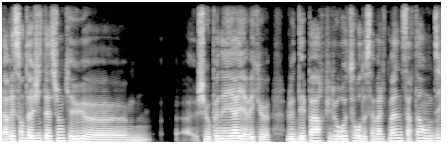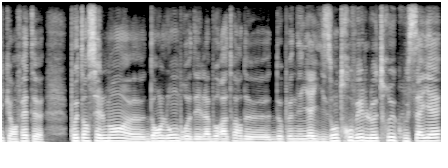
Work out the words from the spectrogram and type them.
la récente agitation qu'il y a eu chez OpenAI avec euh, le départ puis le retour de Sam Altman, certains ont dit qu'en fait, euh, potentiellement, euh, dans l'ombre des laboratoires d'OpenAI, ils ont trouvé le truc où ça y est,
